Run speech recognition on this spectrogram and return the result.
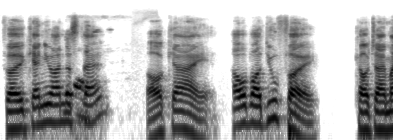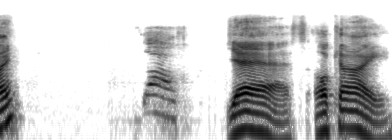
So can you understand? Yes. Okay. How about you, Foy? เข้าใจไหม Yes. Yes. Okay.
